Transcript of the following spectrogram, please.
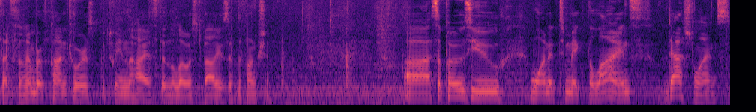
That's the number of contours between the highest and the lowest values of the function. Uh, suppose you wanted to make the lines dashed lines.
